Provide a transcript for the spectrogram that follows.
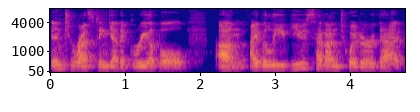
interesting yet agreeable. Um, I believe you said on Twitter that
